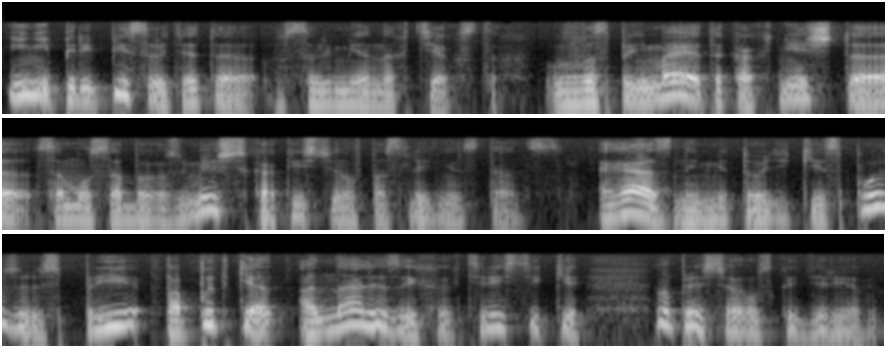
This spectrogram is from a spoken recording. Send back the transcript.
и не переписывать это в современных текстах, воспринимая это как нечто само собой разумеющееся, как истину в последней инстанции. Разные методики использовались при попытке анализа и характеристики, ну, прежде всего, русской деревни.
